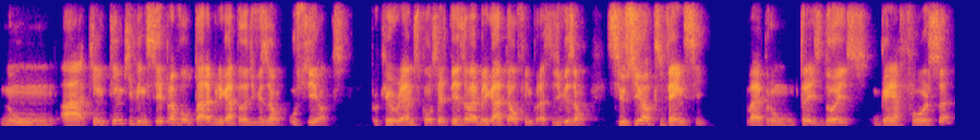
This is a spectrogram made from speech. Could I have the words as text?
num. Ah, quem tem que vencer para voltar a brigar pela divisão? O Seahawks porque o Rams com certeza vai brigar até o fim por essa divisão. Se o Seahawks vence, vai para um 3-2, ganha força,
